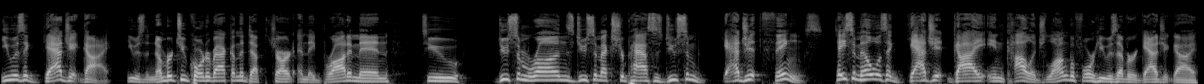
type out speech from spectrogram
He was a gadget guy. He was the number two quarterback on the depth chart, and they brought him in to do some runs, do some extra passes, do some gadget things. Taysom Hill was a gadget guy in college long before he was ever a gadget guy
